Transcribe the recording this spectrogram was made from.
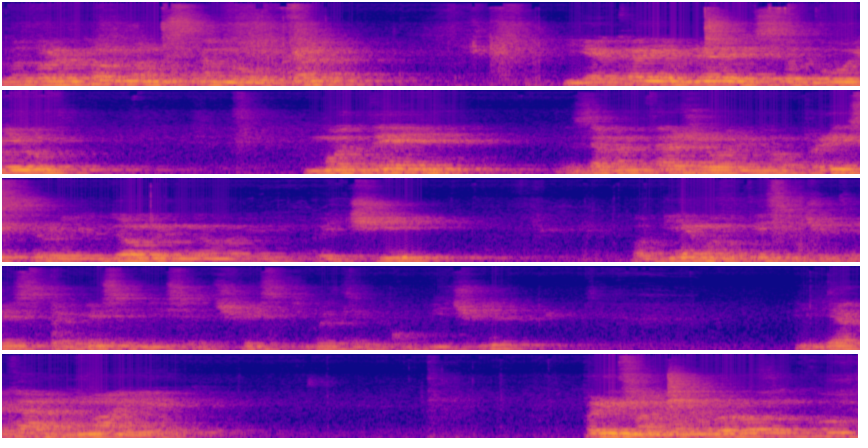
лабораторна установка, яка являє собою модель завантажувального пристрою доменної печі об'ємом 1386 метрів кубічних, яка має приймальну воронку,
